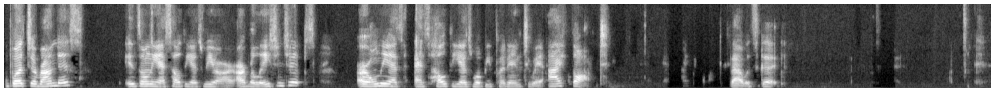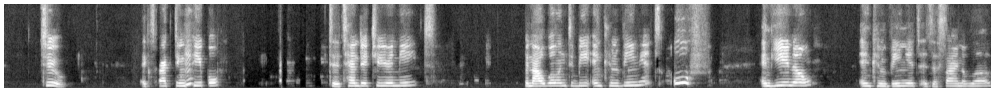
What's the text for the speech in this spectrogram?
What's around us is only as healthy as we are. Our relationships are only as as healthy as what we put into it. I thought that was good. Two, expecting hmm? people to tend to your needs, but not willing to be inconvenient. Oof. And you know, inconvenience is a sign of love.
